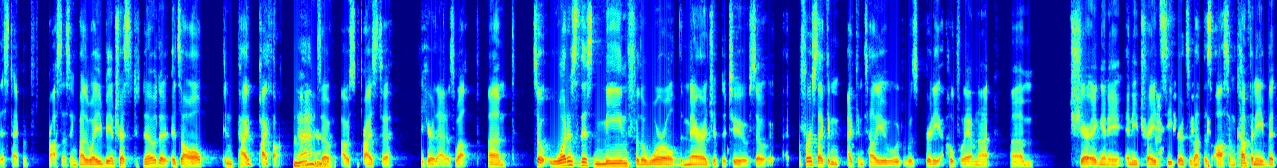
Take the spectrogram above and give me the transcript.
this type of processing. By the way, you'd be interested to know that it's all in Py- Python. Yeah. So I was surprised to to hear that as well. Um, so what does this mean for the world, the marriage of the two? So first, I can I can tell you it was pretty. Hopefully, I'm not um, sharing any any trade secrets about this awesome company, but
